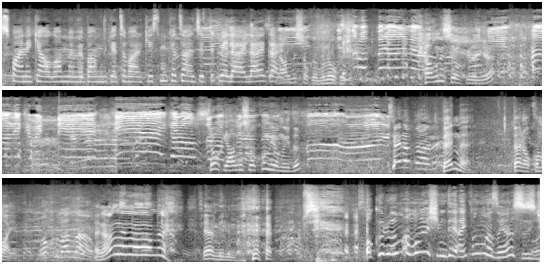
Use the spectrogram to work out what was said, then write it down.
Sübhaneke Allahümme ve bamdike tebarek esmike tercettik ve la ilahe gayrı. Yanlış okuyorum, bunu okuyacağım. yanlış okuyorsun ya. Çok yanlış okumuyor muydu? Oku abi. Ben mi? Ben okumayayım. Oku vallahi. Elhamdülillah. Sen bilin. Okurum ama şimdi ayıp olmaz ya. Siz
